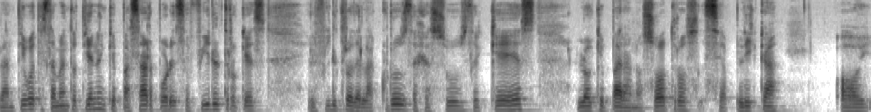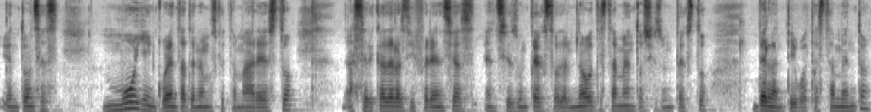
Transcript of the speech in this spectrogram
Antiguo Testamento tienen que pasar por ese filtro que es el filtro de la cruz de Jesús, de qué es lo que para nosotros se aplica hoy. Entonces, muy en cuenta tenemos que tomar esto acerca de las diferencias en si es un texto del Nuevo Testamento, si es un texto del Antiguo Testamento.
